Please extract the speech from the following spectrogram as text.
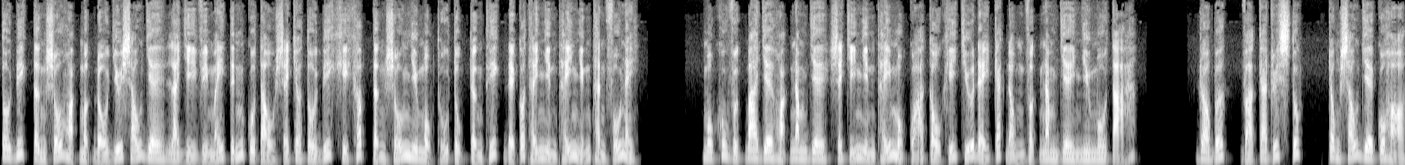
Tôi biết tần số hoặc mật độ dưới 6 dê là gì vì máy tính của tàu sẽ cho tôi biết khi khớp tần số như một thủ tục cần thiết để có thể nhìn thấy những thành phố này. Một khu vực 3 dê hoặc 5 dê sẽ chỉ nhìn thấy một quả cầu khí chứa đầy các động vật 5 dê như mô tả. Robert và Caristus, trong 6 dê của họ,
